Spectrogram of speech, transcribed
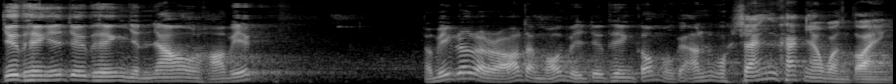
chư thiên với chư thiên nhìn nhau họ biết. Họ biết rất là rõ là mỗi vị chư thiên có một cái ánh sáng khác nhau hoàn toàn.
